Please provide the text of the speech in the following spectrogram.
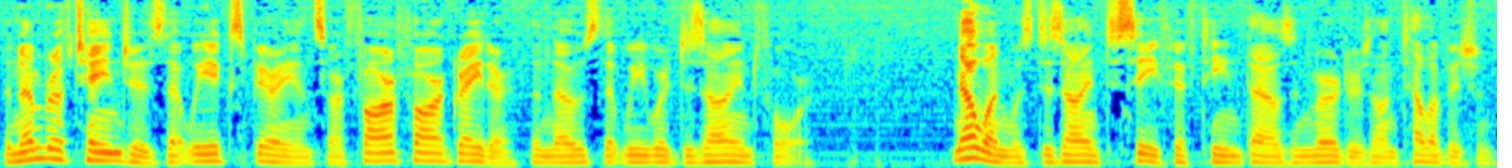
the number of changes that we experience are far, far greater than those that we were designed for. No one was designed to see 15,000 murders on television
